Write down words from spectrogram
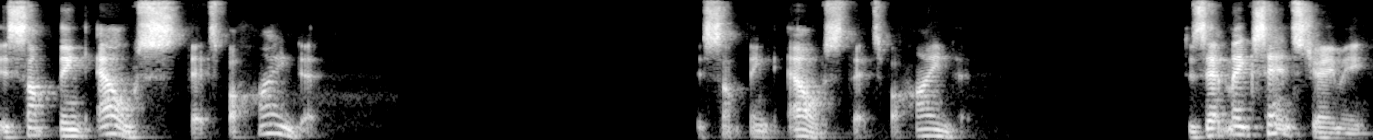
There's something else that's behind it. There's something else that's behind it. Does that make sense, Jamie?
